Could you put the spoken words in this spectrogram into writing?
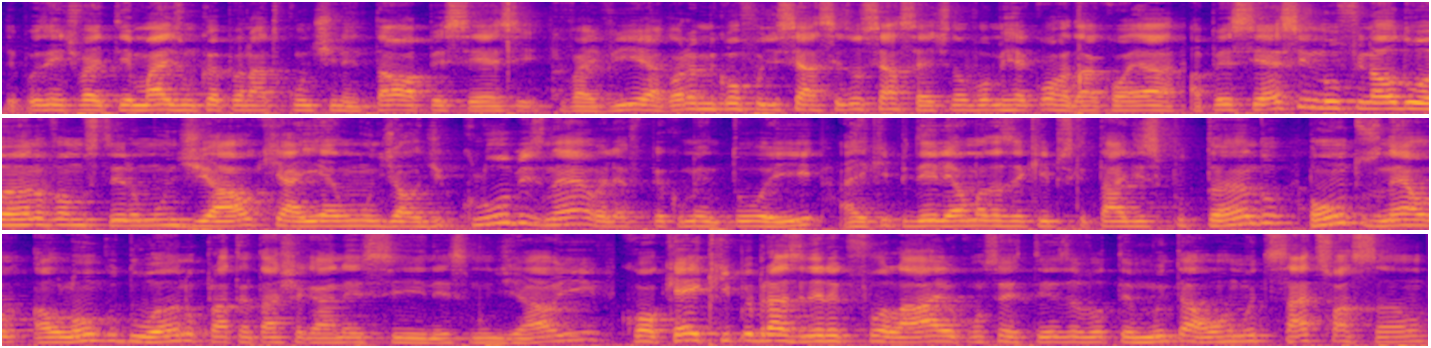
Depois a gente vai ter mais um campeonato continental, a PCS que vai vir. Agora eu me confundi se é a 6 ou se é a 7, não vou me recordar qual é a, a PCS. E no final do ano vamos ter o um Mundial, que aí é um Mundial de clubes, né? O LFP comentou aí. A equipe dele é uma das equipes que está disputando pontos, né, ao, ao longo do ano para tentar chegar nesse, nesse Mundial. E qualquer equipe brasileira que for lá, eu com certeza vou ter muita honra, muita satisfação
